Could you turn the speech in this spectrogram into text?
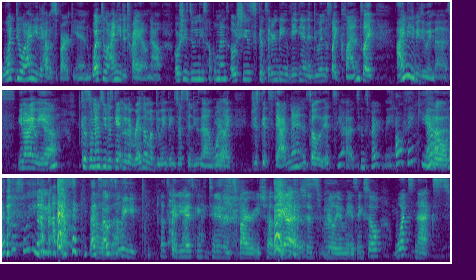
what do I need to have a spark in? What do I need to try out now? Oh, she's doing these supplements. Oh, she's considering being vegan and doing this like cleanse. Like, I need to be doing this. You know what I mean? Yeah. Because sometimes you just get into the rhythm of doing things just to do them, or Yeah. like just get stagnant. And so it's yeah, it's inspired me. Oh, thank you. Yeah. That's so sweet. That's so that. sweet. That's good. You guys can continue to inspire each other. Yes. Which is really amazing. So what's next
